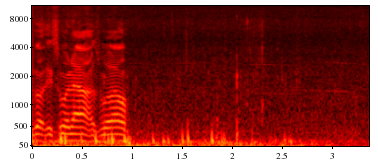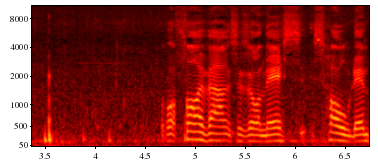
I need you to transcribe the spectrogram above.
we've got this one out as well. I've got five ounces on this, it's holding.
